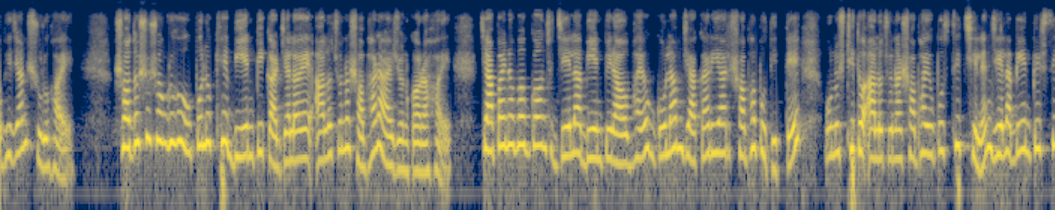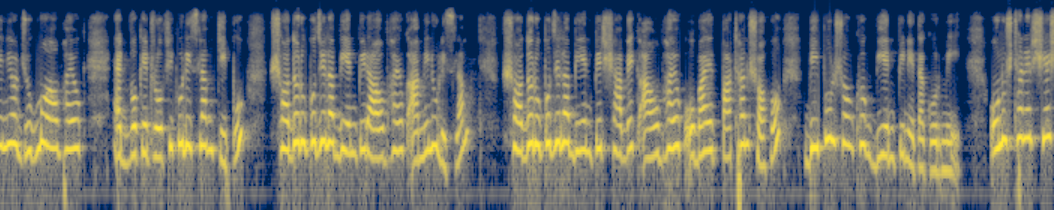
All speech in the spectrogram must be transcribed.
অভিযান শুরু হয়। সদস্য সংগ্রহ উপলক্ষে বিএনপি কার্যালয়ে আলোচনা সভার আয়োজন করা হয়। চাঁপাইনবাবগঞ্জ জেলা বিএনপির আহ্বায়ক গোলাম জাকারিয়ার সভাপতিত্বে অনুষ্ঠিত আলোচনা সভায় উপস্থিত ছিলেন জেলা বিএনপির সিনিয়র যুগ্ম আহ্বায়ক অ্যাডভোকেট রফিকুল ইসলাম টিপু, সদর উপজেলা বিএনপির আহ্বায়ক আমিনুল ইসলাম, সদর উপজেলা বিএনপির সাবেক আহ্বায়ক ওবায়েদ পাঠান সহ বিপুল সংখ্যক বিএনপি নেতাকর্মী। অনুষ্ঠানের শেষ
